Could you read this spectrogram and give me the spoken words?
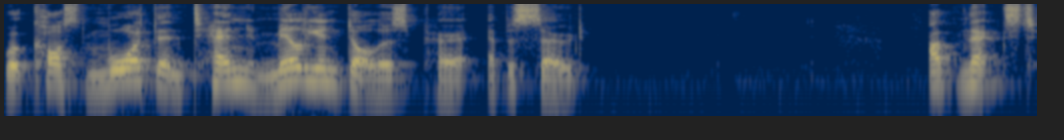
would cost more than $10 million per episode. Up next,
